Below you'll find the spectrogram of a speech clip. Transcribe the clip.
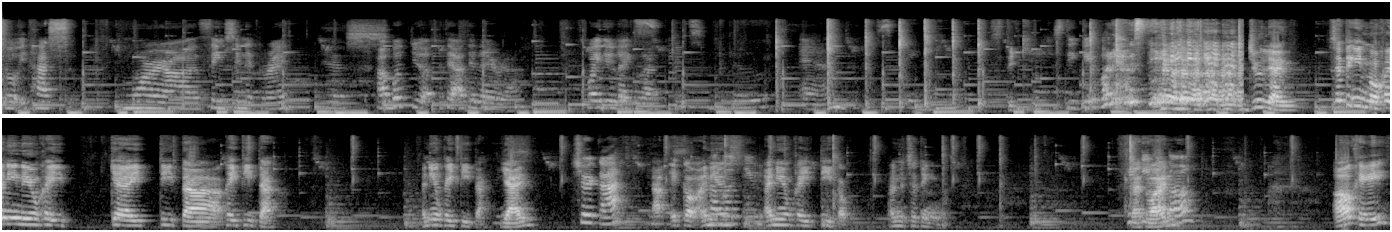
So it has more uh, things in it, right? Yes. How about you, Ate Ate Lyra? Why do you like that? It's blue. And? Sticky. Sticky. Sticky. Pareho sticky. Julian, sa tingin mo, kanino yung kay, kay tita, kay tita? Ano yung kay tita? Yan? sure ka? Ah, ikaw, ano How yung, ano yung kay tito? Ano sa tingin mo? Kay That one? to? Okay.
